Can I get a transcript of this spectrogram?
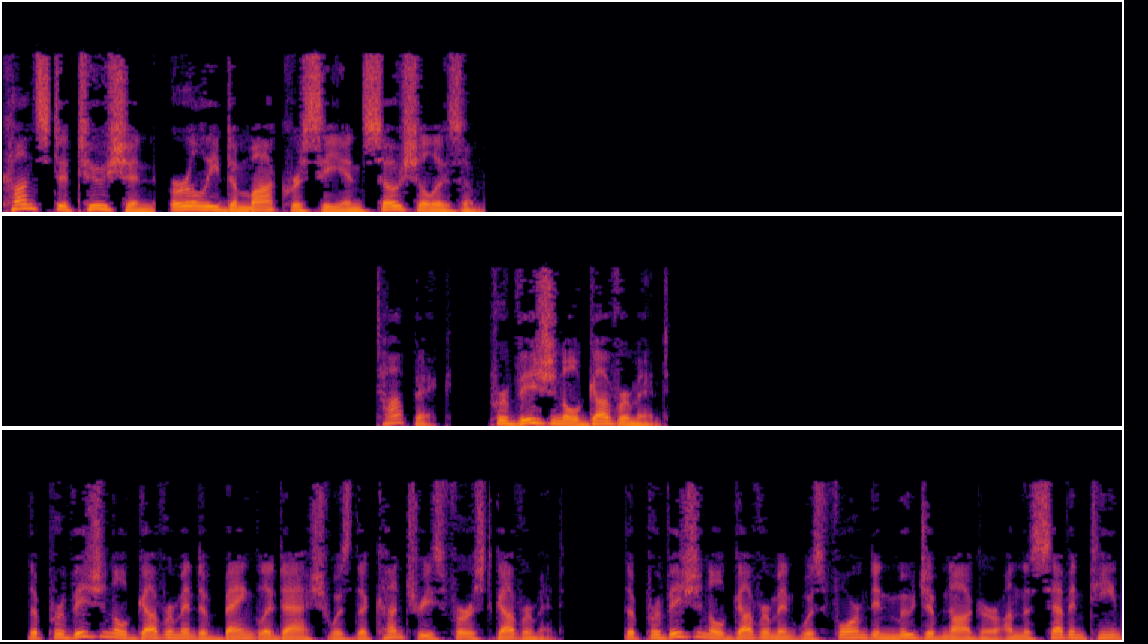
Constitution, early democracy and socialism. Topic: Provisional government. The Provisional Government of Bangladesh was the country's first government. The Provisional Government was formed in Mujibnagar on 17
